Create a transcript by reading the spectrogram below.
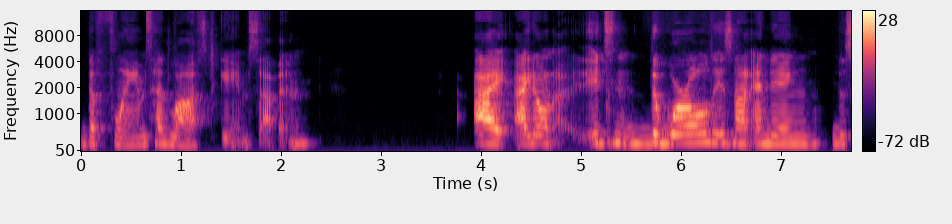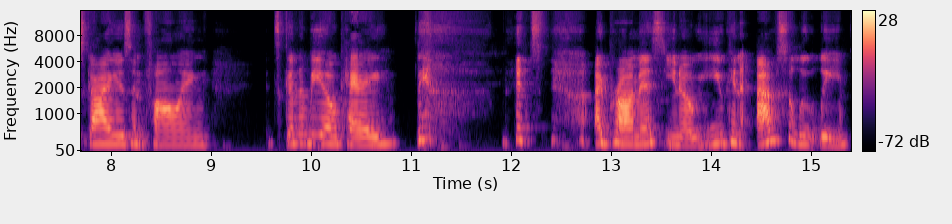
the Flames had lost game seven. I I don't it's the world is not ending, the sky isn't falling it's going to be okay. it's I promise, you know, you can absolutely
